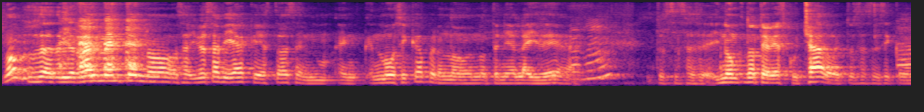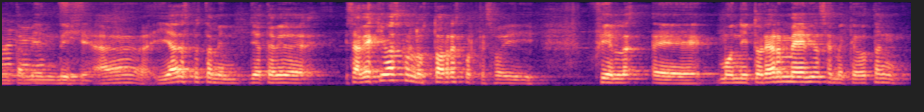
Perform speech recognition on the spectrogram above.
No, pues o sea, realmente no, o sea, yo sabía que estabas en, en, en música, pero no, no, tenía la idea. Uh -huh. Entonces, y no, no, te había escuchado, entonces así como ah, también dije, sí, ah, y ya después también ya te había, sabía que ibas con los Torres porque soy fiel, eh, monitorear medios se me quedó tan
